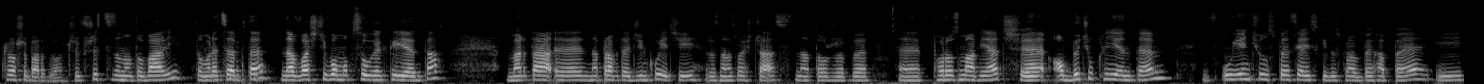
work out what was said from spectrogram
proszę bardzo, czy wszyscy zanotowali tą receptę na właściwą obsługę klienta? Marta, e, naprawdę dziękuję Ci, że znalazłaś czas na to, żeby e, porozmawiać e, o byciu klientem w ujęciu specjalistki do spraw BHP i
